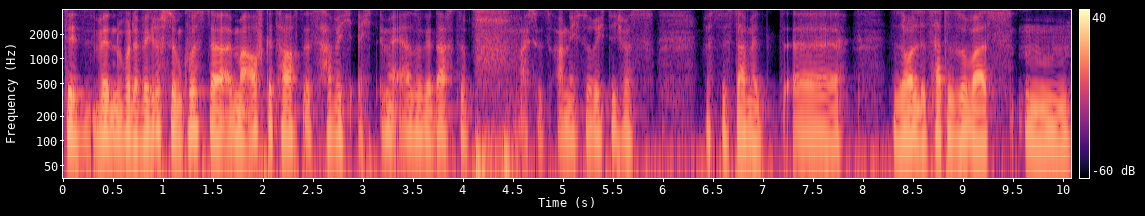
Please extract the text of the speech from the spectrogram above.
das, wenn, wo der Begriff so im Kurs da immer aufgetaucht ist, habe ich echt immer eher so gedacht, so, pff, weiß jetzt auch nicht so richtig, was, was das damit äh, soll. Das hatte sowas mh,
